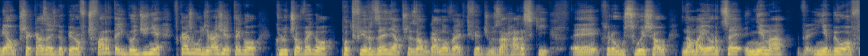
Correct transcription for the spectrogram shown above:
miał przekazać dopiero w czwartej godzinie. W każdym razie tego kluczowego potwierdzenia przez Auganowa, jak twierdził Zacharski, które usłyszał na Majorce, nie ma i nie było w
